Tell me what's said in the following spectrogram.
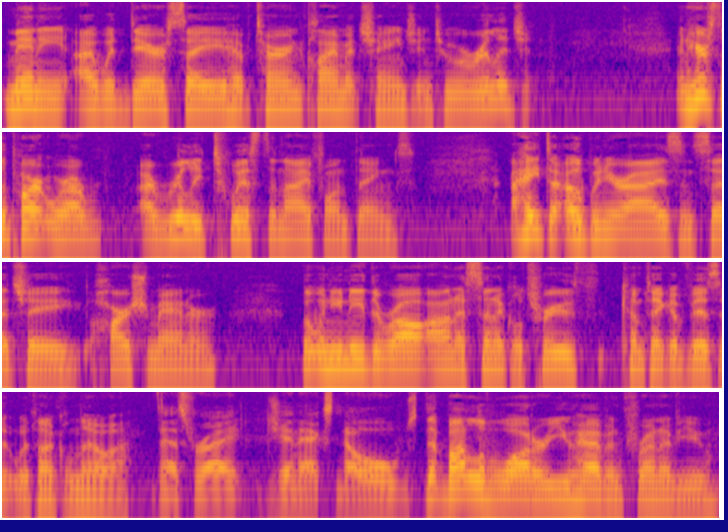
Many, I would dare say, have turned climate change into a religion. And here's the part where I, I really twist the knife on things. I hate to open your eyes in such a harsh manner, but when you need the raw, honest, cynical truth, come take a visit with Uncle Noah. That's right. Gen X knows. That bottle of water you have in front of you,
